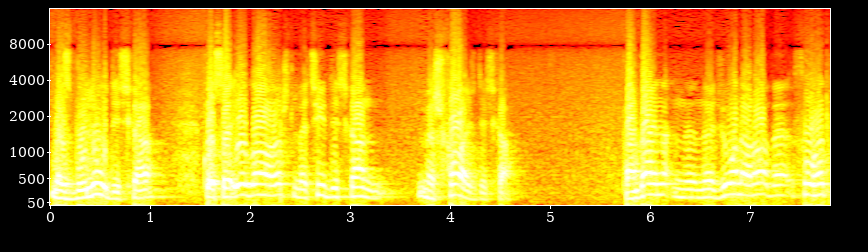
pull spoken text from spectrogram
me zbulu diçka, kurse idha është me qit diçka me shfaq diçka. Prandaj në, në gjuhën arabe thuhet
